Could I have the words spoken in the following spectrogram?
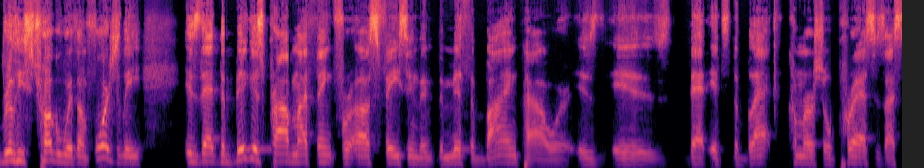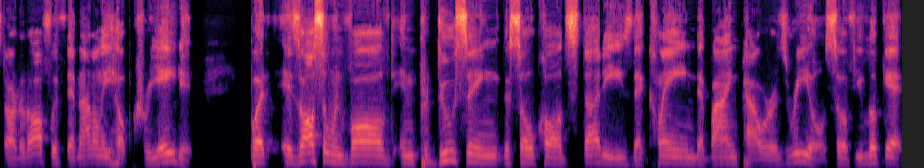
really struggle with, unfortunately, is that the biggest problem I think for us facing the, the myth of buying power is is that it's the black commercial press, as I started off with, that not only helped create it, but is also involved in producing the so-called studies that claim that buying power is real. So if you look at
